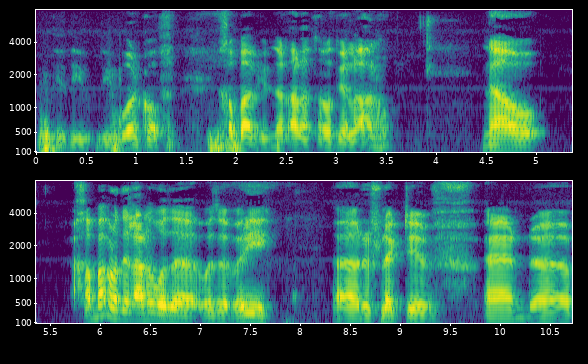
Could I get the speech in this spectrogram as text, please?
the, the, the work of Khabbab ibn al-Arat anhu. Now, Khabbab anhu was a, was a very uh, reflective and uh,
